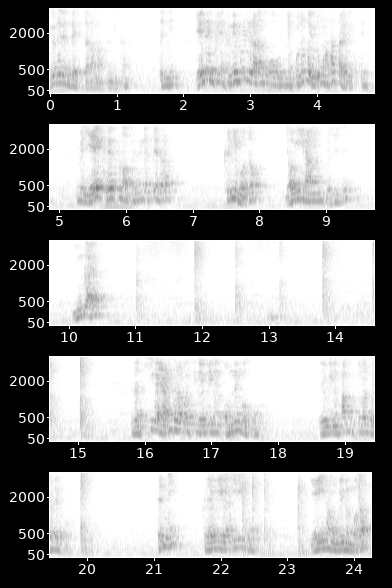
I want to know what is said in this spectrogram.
요래 된다 했잖아 맞습니까? 됐니? 얘는 그냥 근의 분리라는 거 그냥 고정과 유동으로 하자 알겠지? 그러면 얘 그래프는 어떻게 생겼지 얘들아? 근이 뭐죠? 0이랑 몇이지? 2인가요? 그 다음 t가 양수라고 했으니까 여기는 없는 거고 여기는 빵꾸 뚫어줘야 되고 됐니? 그래 여기가 1이고 얘 이상 우리는 뭐다?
